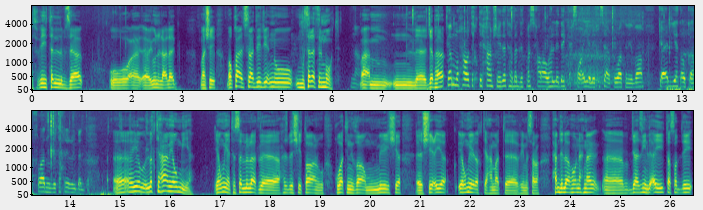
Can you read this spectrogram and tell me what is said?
في تل البزاق وعيون العلق. ماشي موقعها الاستراتيجي إنه مثلث الموت نعم. الجبهه كم محاولة اقتحام شهدتها بلدة مسحرة وهل لديك إحصائية لخسائر قوات النظام كآليات أو كأفراد منذ تحرير البلدة؟ آه الاقتحام يوميا يوميا تسللات لحزب الشيطان وقوات النظام والميليشيا الشيعية يوميا الاقتحامات آه، في مصر. الحمد لله هون نحن آه، جاهزين لأي تصدي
